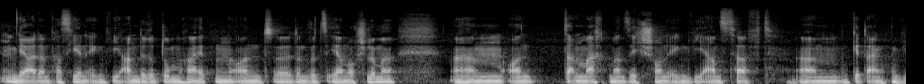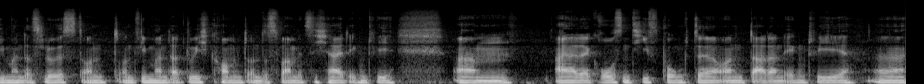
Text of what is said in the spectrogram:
ja, dann passieren irgendwie andere Dummheiten und äh, dann wird es eher noch schlimmer. Ähm, und dann macht man sich schon irgendwie ernsthaft ähm, Gedanken, wie man das löst und, und wie man da durchkommt. Und das war mit Sicherheit irgendwie ähm, einer der großen Tiefpunkte. Und da dann irgendwie, äh,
